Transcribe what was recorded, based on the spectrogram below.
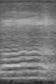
啊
